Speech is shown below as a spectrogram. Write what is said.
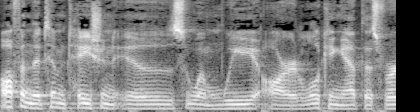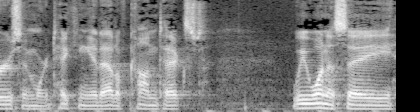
often the temptation is when we are looking at this verse and we're taking it out of context, we want to say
